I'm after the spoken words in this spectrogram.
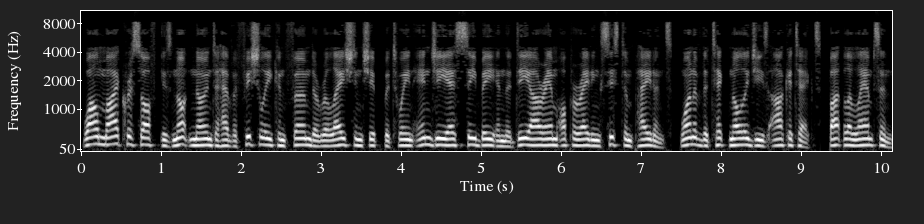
While Microsoft is not known to have officially confirmed a relationship between NGSCB and the DRM operating system patents, one of the technology's architects, Butler Lampson,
